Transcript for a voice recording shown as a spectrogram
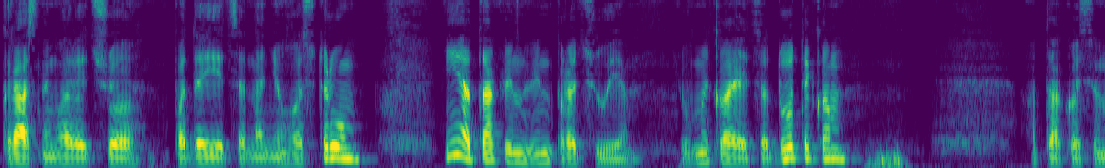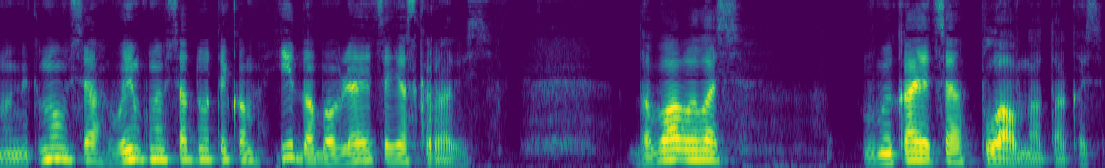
красним говорить, що подається на нього струм. І отак він, він працює. Вмикається дотиком. Отак ось він умікнувся, вимкнувся дотиком і додається яскравість. Добавилась, вмикається плавно так ось.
